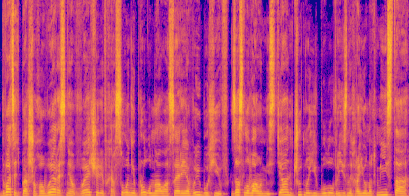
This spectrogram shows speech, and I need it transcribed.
21 вересня ввечері в Херсоні пролунала серія вибухів. За словами містян, чутно їх було в різних районах міста.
